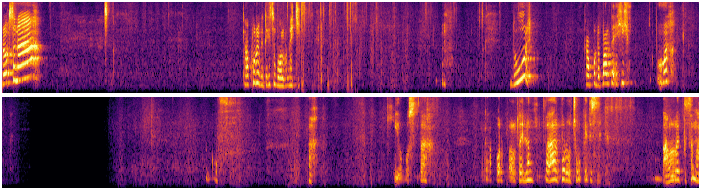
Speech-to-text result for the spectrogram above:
রক্সনা! কাপড়ের ভিতরে কিছু বলো নাকি? দূর! কাপড়টা পাল্টে মা কি অবস্থা কাপড় পাল্টাইলাম তারপরও চৌকাইতেছে ভালো লাগতেছে না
